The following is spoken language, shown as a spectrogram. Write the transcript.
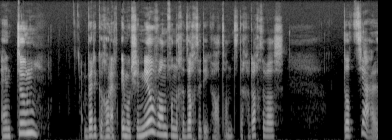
En toen werd ik er gewoon echt emotioneel van, van de gedachte die ik had. Want de gedachte was dat, ja,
